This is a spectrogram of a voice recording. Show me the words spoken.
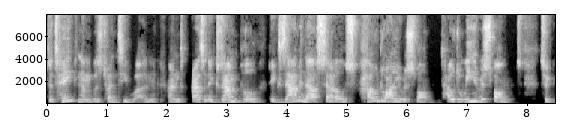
To take Numbers 21 and, as an example, examine ourselves how do I respond? How do we respond to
